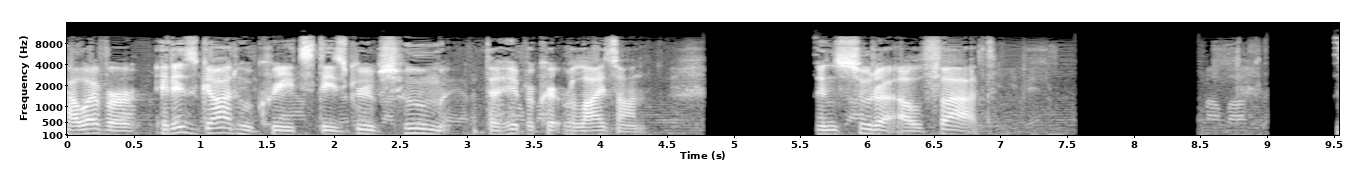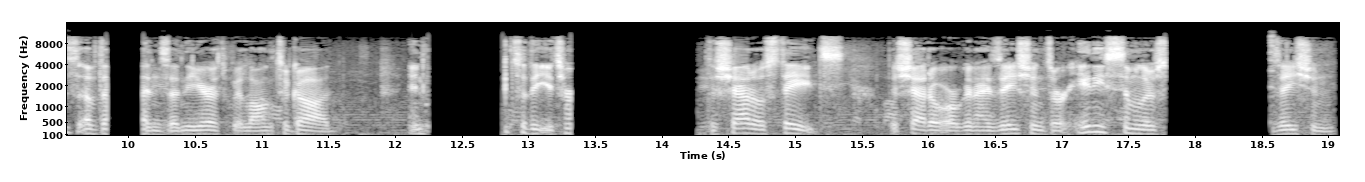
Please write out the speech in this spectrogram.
However, it is God who creates these groups whom the hypocrite relies on. In Surah Al-Fath, of the heavens and the earth belong to God. In to the eternal, the shadow states, the shadow organizations, or any similar organization,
